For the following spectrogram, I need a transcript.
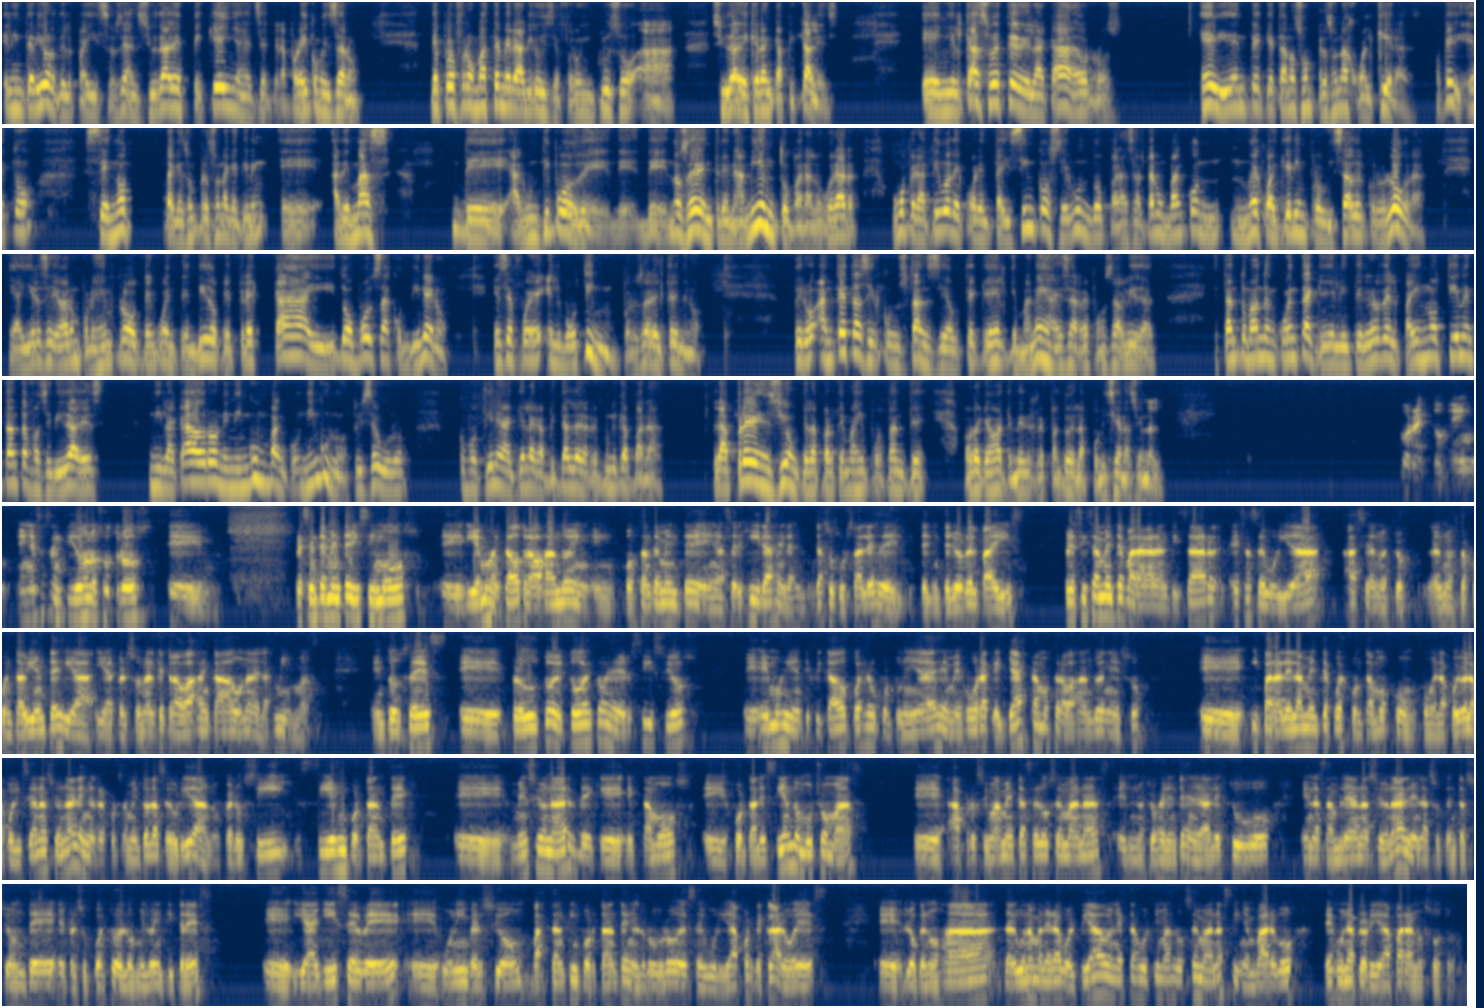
el interior del país, o sea, en ciudades pequeñas, etcétera. Por ahí comenzaron. Después fueron más temerarios y se fueron incluso a ciudades que eran capitales. En el caso este de la caja de ahorros, es evidente que estas no son personas cualquiera. ¿ok? Esto se nota que son personas que tienen, eh, además de algún tipo de, no sé, de entrenamiento para lograr un operativo de 45 segundos para asaltar un banco, no es cualquier improvisado el que lo logra. Y ayer se llevaron, por ejemplo, tengo entendido que tres cajas y dos bolsas con dinero. Ese fue el botín, por usar el término. Pero ante esta circunstancia, usted que es el que maneja esa responsabilidad, están tomando en cuenta que en el interior del país no tienen tantas facilidades, ni la Cadro, ni ningún banco, ninguno, estoy seguro, como tienen aquí en la capital de la República para la prevención, que es la parte más importante, ahora que vamos a tener el respaldo de la Policía Nacional. Correcto. En, ese sentido, nosotros eh, recientemente hicimos eh, y hemos estado trabajando en, constantemente en hacer giras en las distintas sucursales del, interior del país, precisamente para garantizar esa seguridad hacia nuestros, nuestros cuentavientes y, y, al personal que trabaja en cada una de las mismas. Entonces, eh, producto de todos estos ejercicios, eh, hemos identificado pues oportunidades de mejora que ya estamos trabajando en eso y paralelamente pues contamos con, con, el apoyo de la Policía Nacional en el reforzamiento de la seguridad, ¿no? Pero sí, sí es importante eh, mencionar de que estamos eh, fortaleciendo mucho más. Eh, aproximadamente hace dos semanas nuestro gerente general estuvo en la Asamblea Nacional en la sustentación del presupuesto del 2023 y allí se ve una inversión bastante importante en el rubro de seguridad porque claro, es lo que nos ha de alguna manera golpeado en estas últimas dos semanas, sin embargo, es una prioridad para nosotros.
